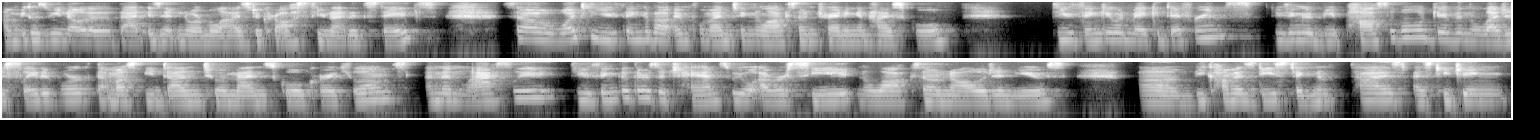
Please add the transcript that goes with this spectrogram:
um, because we know that that isn't normalized across the United States. So, what do you think about implementing naloxone training in high school? Do you think it would make a difference? Do you think it would be possible given the legislative work that must be done to amend school curriculums? And then lastly, do you think that there's a chance we will ever see naloxone knowledge and use um, become as destigmatized as teaching,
